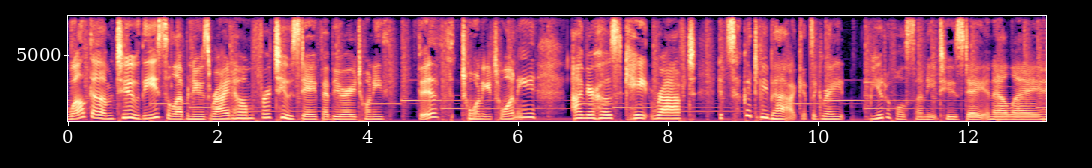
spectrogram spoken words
Welcome to the Celeb News Ride Home for Tuesday, February 25th, 2020. I'm your host, Kate Raft. It's so good to be back. It's a great, beautiful, sunny Tuesday in LA.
